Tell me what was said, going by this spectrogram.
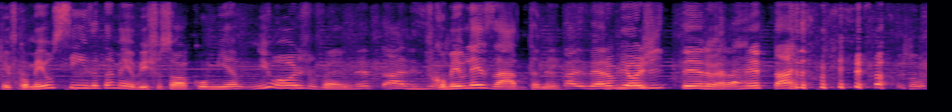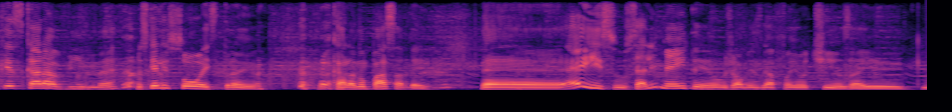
Ele ficou meio cinza também, o bicho só comia miojo, velho. Detalhes. Ficou meio lesado também. Metade era o miojo inteiro, era metade do miojo. Como que esse cara vive, né? Por isso que ele soa estranho. O cara não passa bem. É, é isso, se alimentem, os jovens gafanhotinhos aí. que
